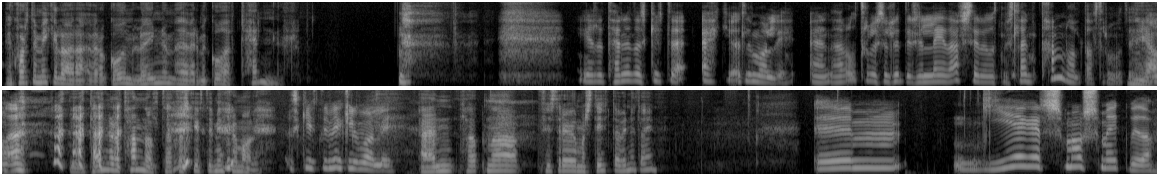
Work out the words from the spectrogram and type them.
En hvort er mikilvæg að vera á góðum launum eða vera með góðar tennur? Ég held að tennina skipta ekki öllu máli en það er ótrúlega sem hlutir sem leið af sér út með slæmt tannhold aftur á móti. Já, tennur og tannholt, þetta skiptir miklu máli. það skiptir miklu máli. En þarna, fyrst eigum að stýtta vinnudaginn? Um, ég er smá smeg við það.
